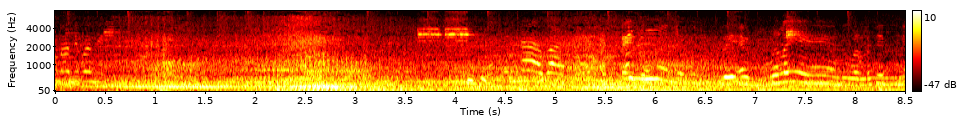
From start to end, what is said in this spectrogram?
മതി മതി. ശരിക്കും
